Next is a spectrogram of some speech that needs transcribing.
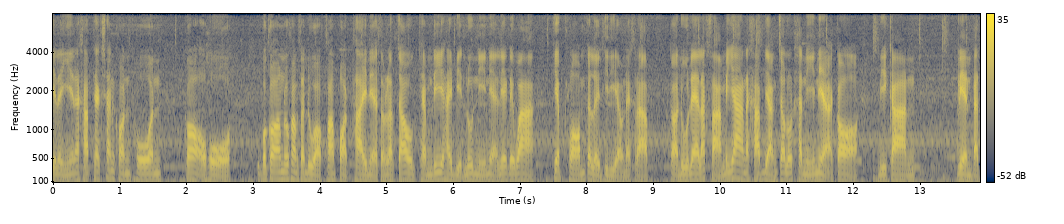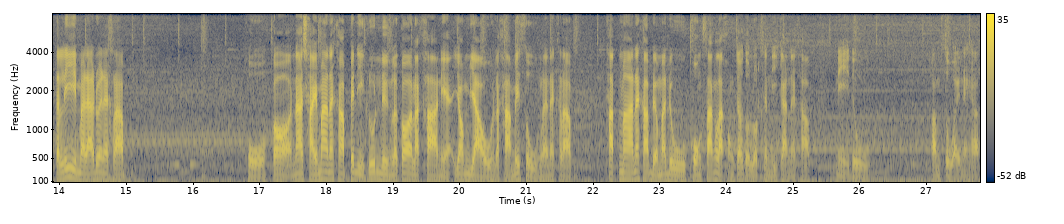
อะไรอย่างนี้นะครับ Traction Control ก็โอ้โห อุปกรณ์อำนวยความสะดวกความปลอดภัยเนี่ยสำหรับเจ้า Camry Hybrid รุ่นนี้เนี่ยเรียกได้ว่าเทียบพร้อมกันเลยทีเดียวนะครับ ก็ดูแลรักษาไม่ยากนะครับ อย่างเจ้ารถคันนี้เนี่ยก็ มีการเปลี่ยนแบตเตอรี่มาแล้วด้วยนะครับโหก็น่าใช้มากนะครับ เป็นอีกรุ่นหนึ่งแล้วก็ราคาเนี่ยย่อมเยาราคาไม่สูงแล้วนะครับ ถัดมานะครับ เดี๋ยวมาดูโครงสร้างหลักของเจ้าตัวรถคันนี้กันนะครับ นี่ดูความสวยนะครับ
